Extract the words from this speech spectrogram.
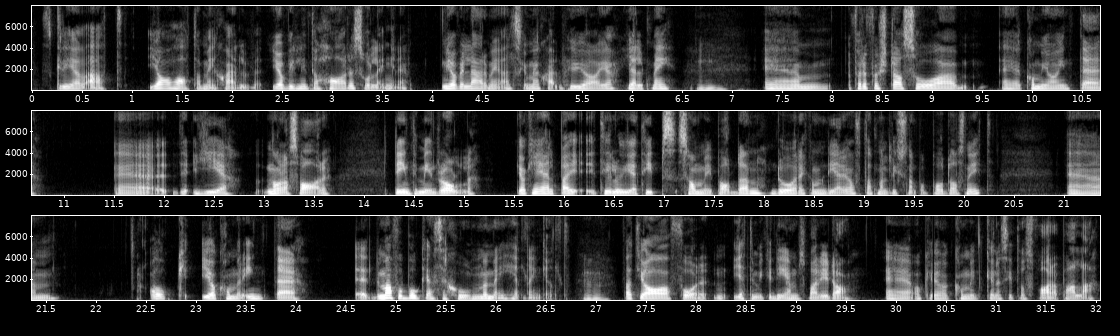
Skrev att jag hatar mig själv. Jag vill inte ha det så längre. Jag vill lära mig att älska mig själv. Hur gör jag? Hjälp mig. Mm. Ehm, för det första så eh, kommer jag inte eh, ge några svar. Det är inte min roll. Jag kan hjälpa till att ge tips som i podden. Då rekommenderar jag ofta att man lyssnar på poddavsnitt. Ehm, och jag kommer inte... eh, Man får boka en session med mig helt enkelt. Mm. För att jag får jättemycket DMs varje dag. Och jag kommer inte kunna sitta och svara på alla.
